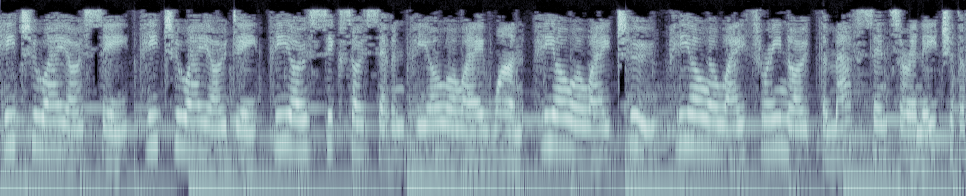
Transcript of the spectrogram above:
P2A0C, P2A0D, P0607 P00A1, P00A2, P00 C00A3 Note the MAF sensor and each of the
